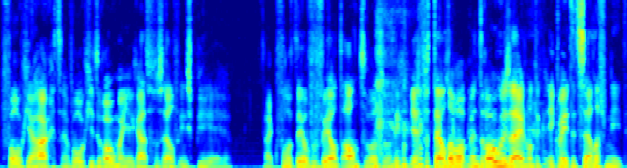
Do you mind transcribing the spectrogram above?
volg je hart en volg je droom en je gaat vanzelf inspireren. Nou, ik vond het een heel vervelend antwoord, want ik ja, vertel dan wat mijn dromen zijn, want ik, ik weet het zelf niet.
